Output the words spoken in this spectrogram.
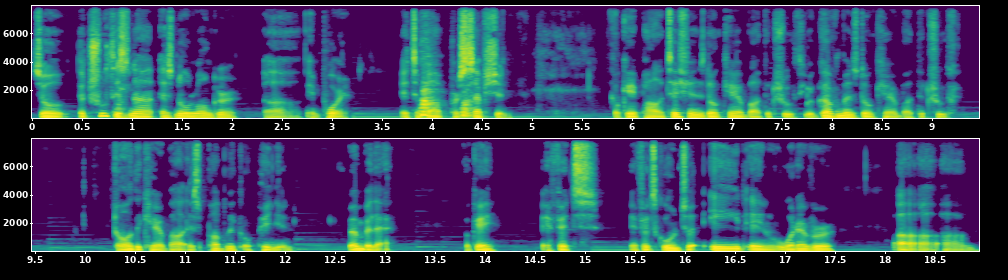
So the truth is not is no longer uh, important. It's about perception. Okay, politicians don't care about the truth. Your governments don't care about the truth. All they care about is public opinion. Remember that. Okay, if it's if it's going to aid in whatever uh, um,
